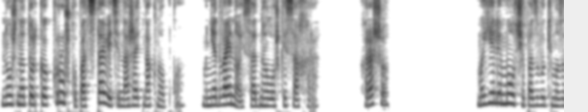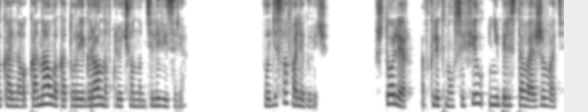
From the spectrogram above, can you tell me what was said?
«Нужно только кружку подставить и нажать на кнопку. Мне двойной, с одной ложкой сахара». «Хорошо». Мы ели молча под звуки музыкального канала, который играл на включенном телевизоре. «Владислав Олегович, «Что, Лер?» – откликнулся Фил, не переставая жевать.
